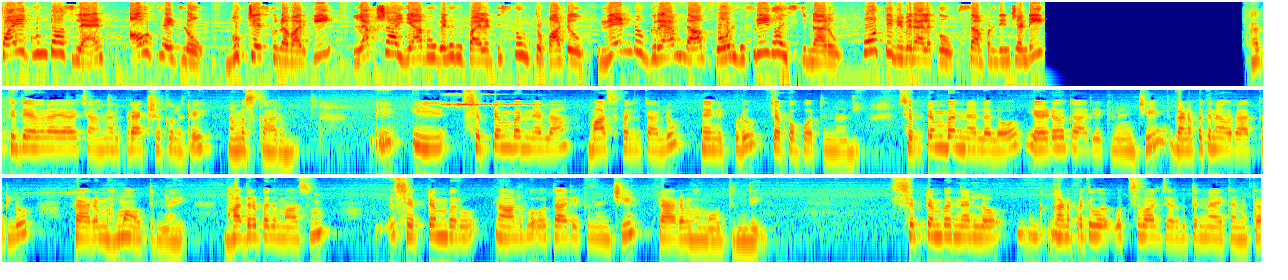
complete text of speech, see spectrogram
Five guntas land out రేట్లో book చేసుకున్న వారికి లక్షా యాభై వేల రూపాయల డిస్కౌంట్తో పాటు రెండు గ్రాముల గోల్డ్ ఫ్రీగా ఇస్తున్నారు. పూర్తి వివరాలకు సంప్రదించండి. భక్తి దేవరాయ ఛానల్ ప్రేక్షకులకి నమస్కారం. ఈ ఈ సెప్టెంబర్ నెల మాస ఫలితాలు నేను ఇప్పుడు చెప్పబోతున్నాను. సెప్టెంబర్ నెలలో ఏడవ తారీఖు నుంచి గణపతి నవరాత్రులు ప్రారంభం అవుతున్నాయి భాద్రపద మాసం సెప్టెంబరు నాలుగవ తారీఖు నుంచి ప్రారంభమవుతుంది. సెప్టెంబర్ నెలలో గణపతి ఉత్సవాలు జరుగుతున్నాయి కనుక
